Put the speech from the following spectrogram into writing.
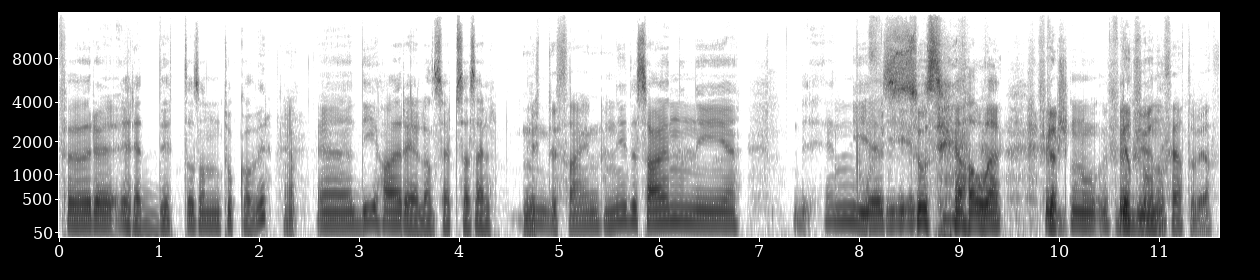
før eh, Reddit og sånn tok over, Ja. eh, de har relansert seg selv. Nytt design. Ny design, ny, nye sosiale funksjoner. Blir du interessert, Tobias?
